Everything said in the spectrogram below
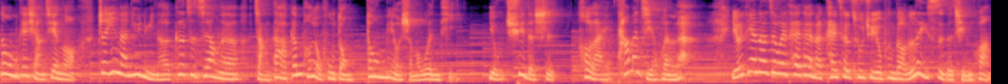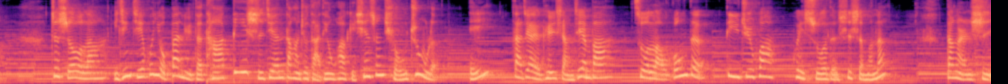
那我们可以想见哦，这一男一女呢，各自这样呢长大，跟朋友互动都没有什么问题。有趣的是，后来他们结婚了。有一天呢，这位太太呢开车出去，又碰到类似的情况。这时候啦，已经结婚有伴侣的她，第一时间当然就打电话给先生求助了。诶，大家也可以想见吧，做老公的第一句话会说的是什么呢？当然是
